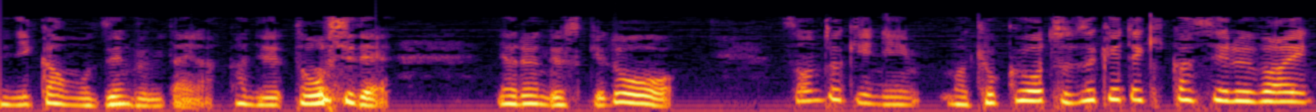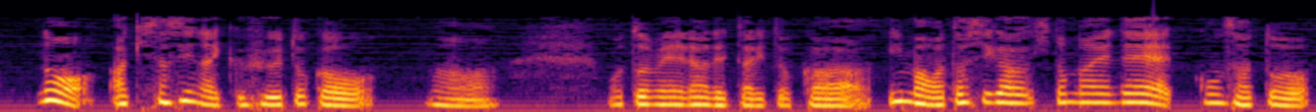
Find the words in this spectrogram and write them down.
2巻も全部みたいな感じで通しでやるんですけど、その時に、まあ、曲を続けて聴かせる場合の飽きさせない工夫とかを、まあ、求められたりとか、今私が人前でコンサートを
